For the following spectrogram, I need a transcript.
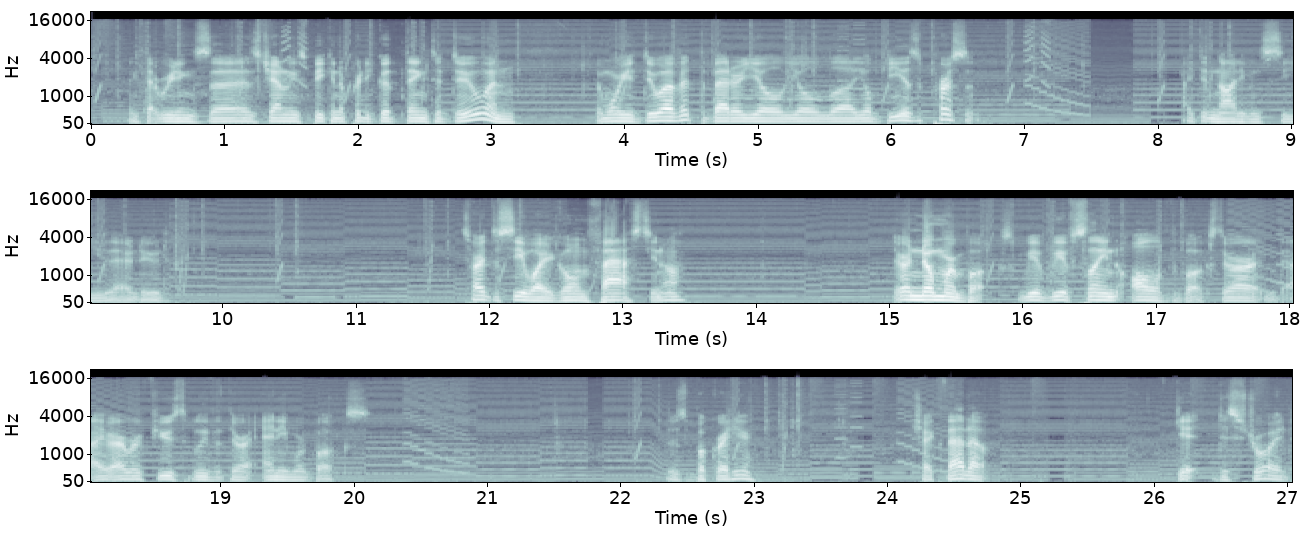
I think that reading's uh, is generally speaking a pretty good thing to do, and the more you do of it, the better you'll you'll uh, you'll be as a person. I did not even see you there, dude. It's hard to see while you're going fast, you know. There are no more books. We have we have slain all of the books. There are. I, I refuse to believe that there are any more books. There's a book right here. Check that out. Get destroyed.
